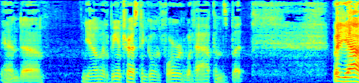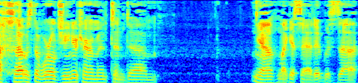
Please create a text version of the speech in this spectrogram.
and uh, you know it'll be interesting going forward what happens, but but yeah, so that was the World Junior Tournament, and um, yeah, like I said, it was. Uh,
